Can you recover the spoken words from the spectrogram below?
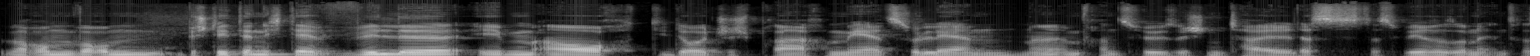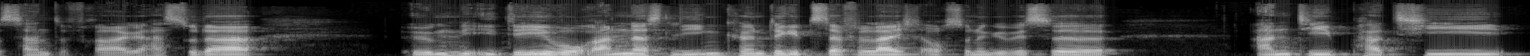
warum, warum besteht denn nicht der Wille, eben auch die deutsche Sprache mehr zu lernen, ne, im französischen Teil? Das, das wäre so eine interessante Frage. Hast du da irgendeine Idee, woran das liegen könnte? Gibt es da vielleicht auch so eine gewisse Antipathie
